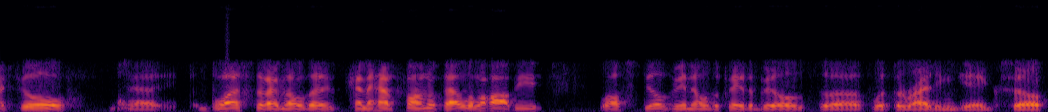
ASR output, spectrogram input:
I feel uh, blessed that I'm able to kind of have fun with that little hobby while still being able to pay the bills uh, with the writing gig. So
